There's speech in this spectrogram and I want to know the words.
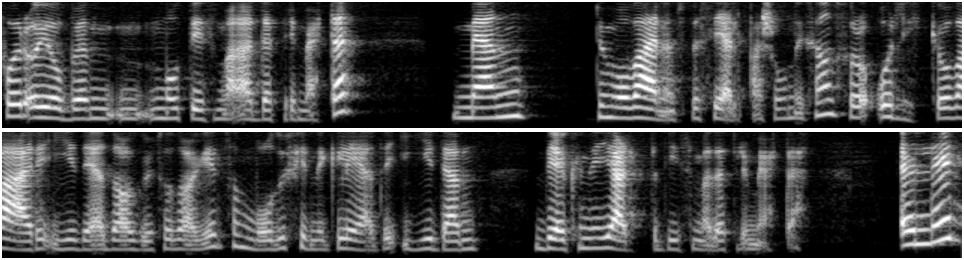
for å jobbe mot de som er deprimerte. Men du må være en spesiell person. For å orke å være i det dag ut og dag inn, så må du finne glede i den, det å kunne hjelpe de som er deprimerte. Eller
